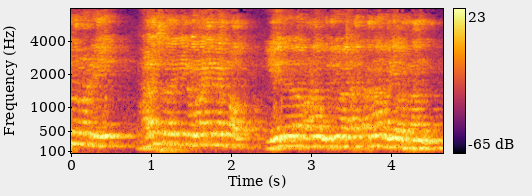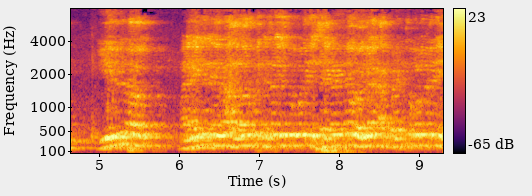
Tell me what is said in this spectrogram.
ನೀವು ನೋಡಿ ಬಹಳಷ್ಟು ಅದಕ್ಕೆ ಗಮನ ಇರಬೇಕು ಏನಿಲ್ಲ ಹಣ ಉದ್ರಿ ಮಾಡತ್ತಾನ ಮನೆ ಬರ್ತಾನ ಏನಿಲ್ಲ ಮನೆಗೆ ಏನಾರ ಹಲವಾರು ಕೆಲಸ ಇಟ್ಕೊಳ್ಳಿ ಸೆಕ್ರೆಟರಿ ಒಳ್ಳೆ ಬಟ್ಟೆ ತಗೊಳ್ರಿ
